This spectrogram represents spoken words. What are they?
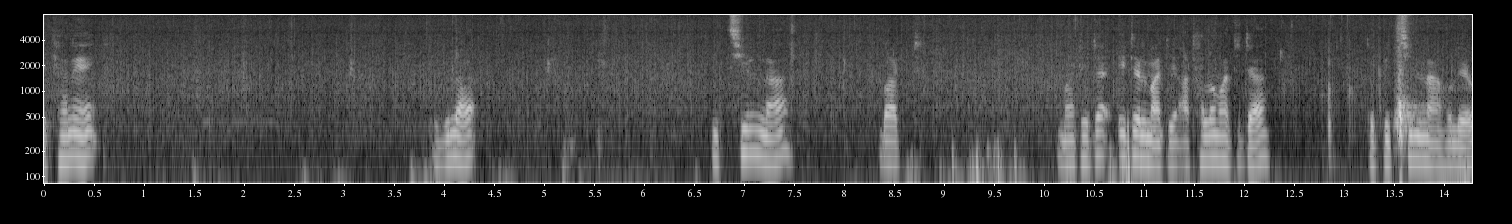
এখানে এগুলা পিচ্ছিল না বাট মাটিটা এঁটেল মাটি, আঠালো মাটিটা তো পিচ্ছিল না হলেও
